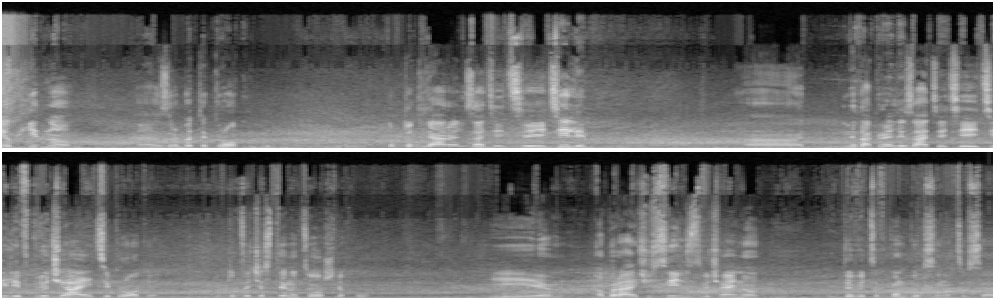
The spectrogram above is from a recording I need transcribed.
необхідно е, зробити крок. Тобто для реалізації цієї цілі, е, не так, реалізація цієї цілі включає ці кроки. Тобто це частина цього шляху. І обираючи ціль, звичайно, дивиться в комплексі на це все,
